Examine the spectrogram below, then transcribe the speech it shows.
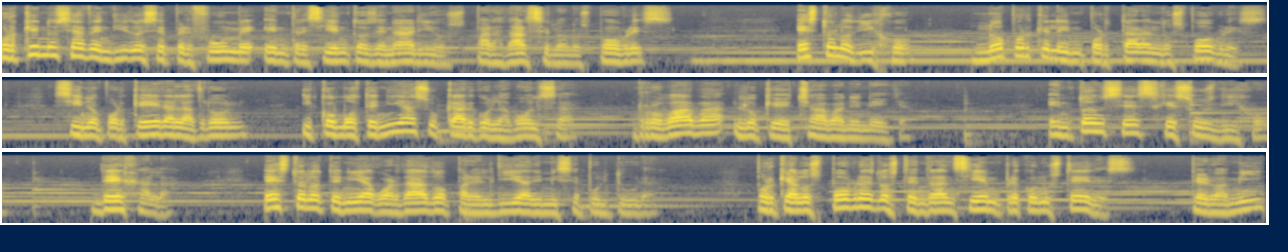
¿Por qué no se ha vendido ese perfume en trescientos denarios para dárselo a los pobres? Esto lo dijo no porque le importaran los pobres, sino porque era ladrón y como tenía a su cargo la bolsa, robaba lo que echaban en ella. Entonces Jesús dijo, Déjala, esto lo tenía guardado para el día de mi sepultura, porque a los pobres los tendrán siempre con ustedes, pero a mí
